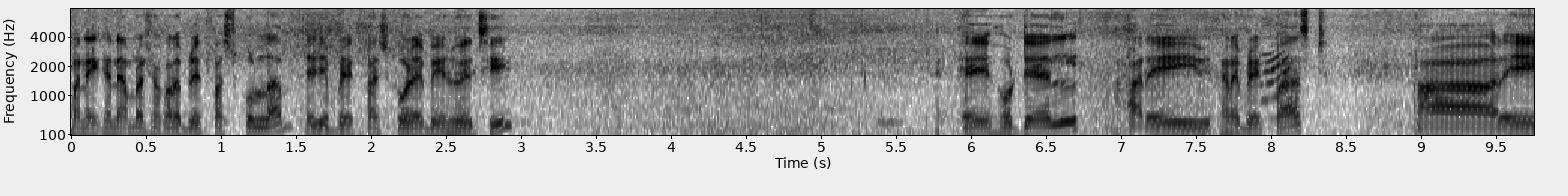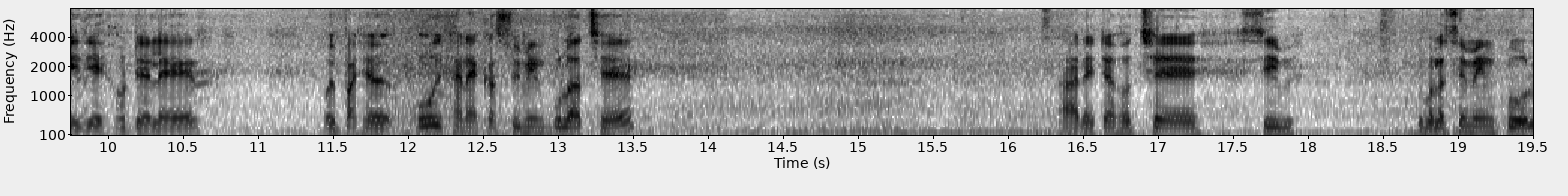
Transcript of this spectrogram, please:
মানে এখানে আমরা সকালে ব্রেকফাস্ট করলাম এই যে ব্রেকফাস্ট করে বের হয়েছি। এই হোটেল আর এই এখানে ব্রেকফাস্ট আর এই যে হোটেলের ওই পাশে ওইখানে একটা সুইমিং পুল আছে। আর এটা হচ্ছে কি বলে, সুইমিং পুল।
